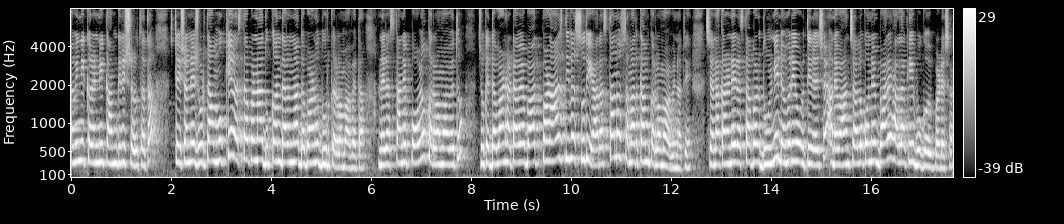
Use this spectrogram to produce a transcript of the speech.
નવીનીકરણની કામગીરી શરૂ થતાં સ્ટેશનને જોડતા મુખ્ય રસ્તા પરના દુકાનદારોના દબાણો દૂર કરવામાં આવ્યા હતા અને રસ્તાને પહોળો કરવામાં આવ્યો હતો. જોકે દબાણ હટાવ્યા બાદ પણ આજ દિવસ સુધી આ રસ્તાનું સમારકામ કરવામાં આવ્યું નથી. જેના કારણે રસ્તા પર ધૂળની ડમરીઓ ઉડતી રહે છે અને વાહન ચાલકોને ભારે હાલાકી ભોગવવી પડે છે.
